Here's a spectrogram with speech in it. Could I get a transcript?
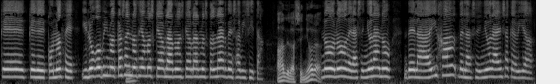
que, que conoce y luego vino a casa y no hacía más que hablar, más que hablar, más que hablar de esa visita. Ah, de la señora. No, no, de la señora no, de la hija de la señora esa que había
